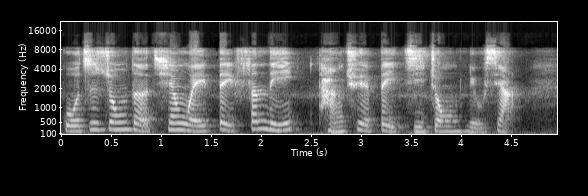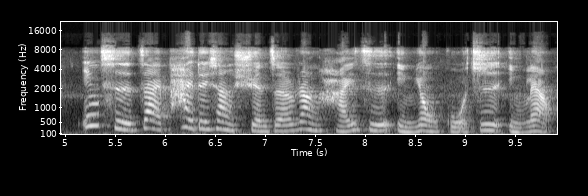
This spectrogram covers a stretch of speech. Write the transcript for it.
果汁中的纤维被分离，糖却被集中留下。因此，在派对上选择让孩子饮用果汁饮料，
